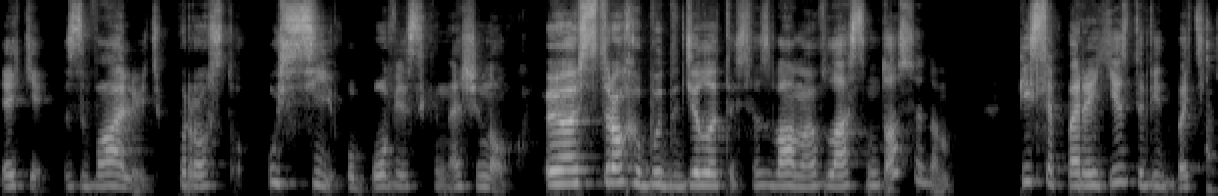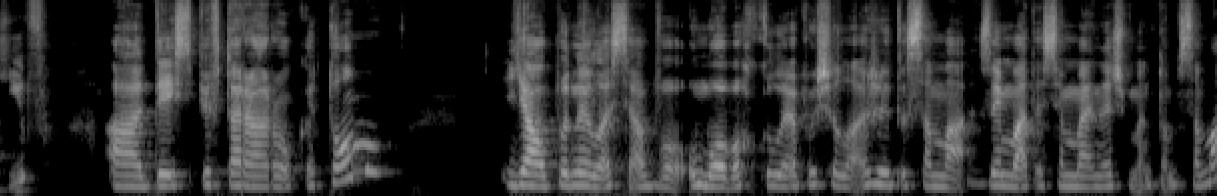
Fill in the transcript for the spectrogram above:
які звалюють просто усі обов'язки на жінок. І ось трохи буду ділитися з вами власним досвідом. Після переїзду від батьків, а, десь півтора роки тому, я опинилася в умовах, коли я почала жити сама, займатися менеджментом сама.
